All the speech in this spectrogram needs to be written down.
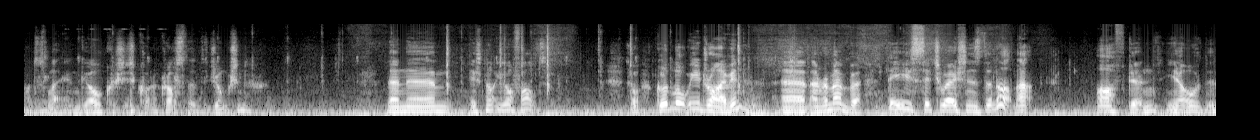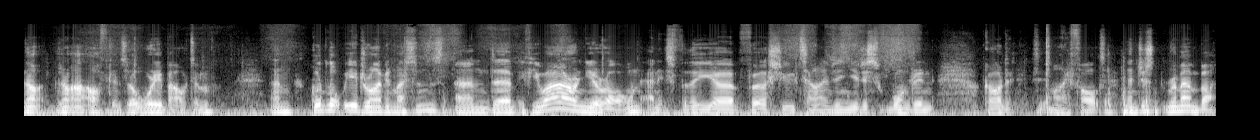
I'll just let him go because she's cutting across the, the junction. Then um, it's not your fault. So good luck with your driving, um, and remember these situations they're not that often. You know they're not they're not that often, so don't worry about them. And good luck with your driving lessons. And um, if you are on your own and it's for the uh, first few times and you're just wondering, God, is it my fault? Then just remember,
